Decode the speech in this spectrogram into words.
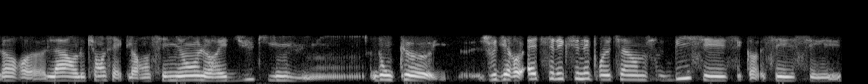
alors là, en l'occurrence, avec leur enseignant, leur édu, qui donc je veux dire, être sélectionné pour le Challenge Rugby, c'est c'est c'est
